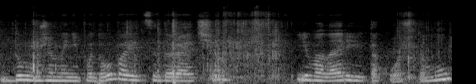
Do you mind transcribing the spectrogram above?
Дуже мені подобається, до речі. І Валерію також. Тому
